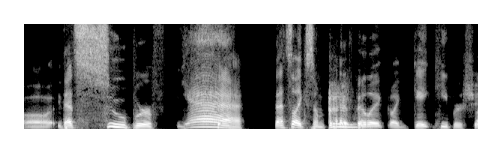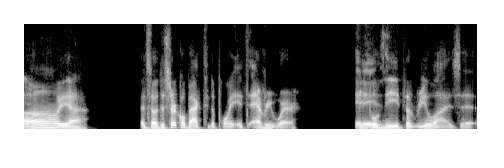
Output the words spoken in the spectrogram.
Oh, that's super. Yeah. That's like some pedophilic, like gatekeeper shit. Oh yeah. And so to circle back to the point, it's everywhere. It People is. need to realize it.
